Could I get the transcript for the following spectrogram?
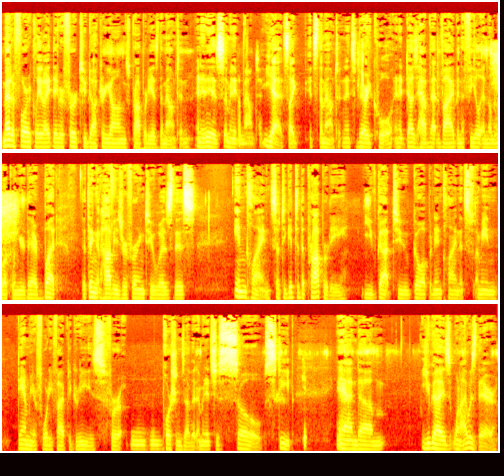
metaphorically, right? They refer to Dr. Young's property as the mountain, and it is. I mean, it, The mountain. Yeah, it's like it's the mountain, and it's very cool, and it does have that vibe and the feel and the look when you're there. But the thing that Javi is referring to was this incline. So to get to the property, you've got to go up an incline that's, I mean, damn near 45 degrees for portions of it. I mean, it's just so steep. And um, you guys, when I was there,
